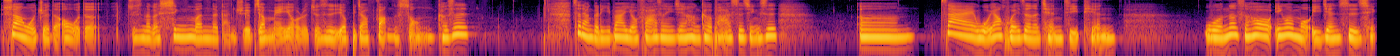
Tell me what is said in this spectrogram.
虽然我觉得哦，我的就是那个心闷的感觉比较没有了，就是又比较放松，可是。这两个礼拜有发生一件很可怕的事情，是，嗯，在我要回诊的前几天，我那时候因为某一件事情，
